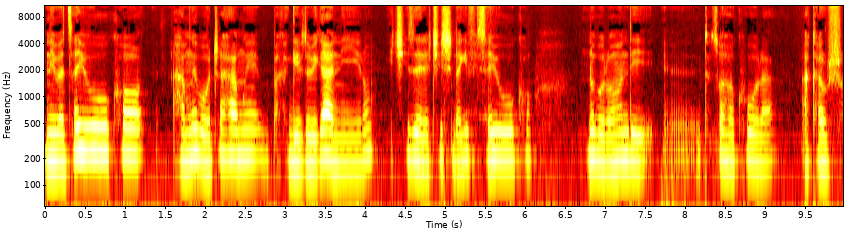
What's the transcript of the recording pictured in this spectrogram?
nibaza yuko hamwe boca hamwe bakagira ibyo biganiro icyizere cyinshi ndagifise yuko n'uburundi eh, tuzahakura akarusho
